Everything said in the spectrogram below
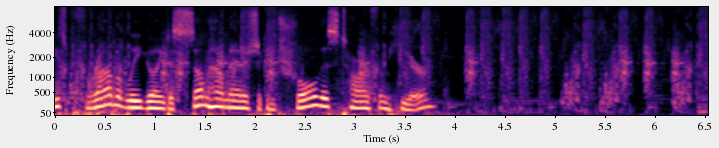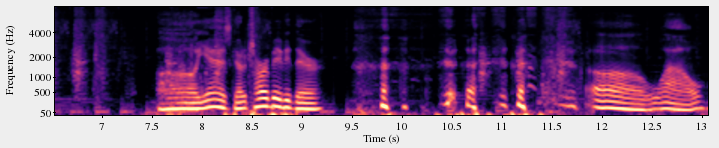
He's probably going to somehow manage to control this tar from here. Oh, yeah, he's got a tar baby there. oh, wow.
